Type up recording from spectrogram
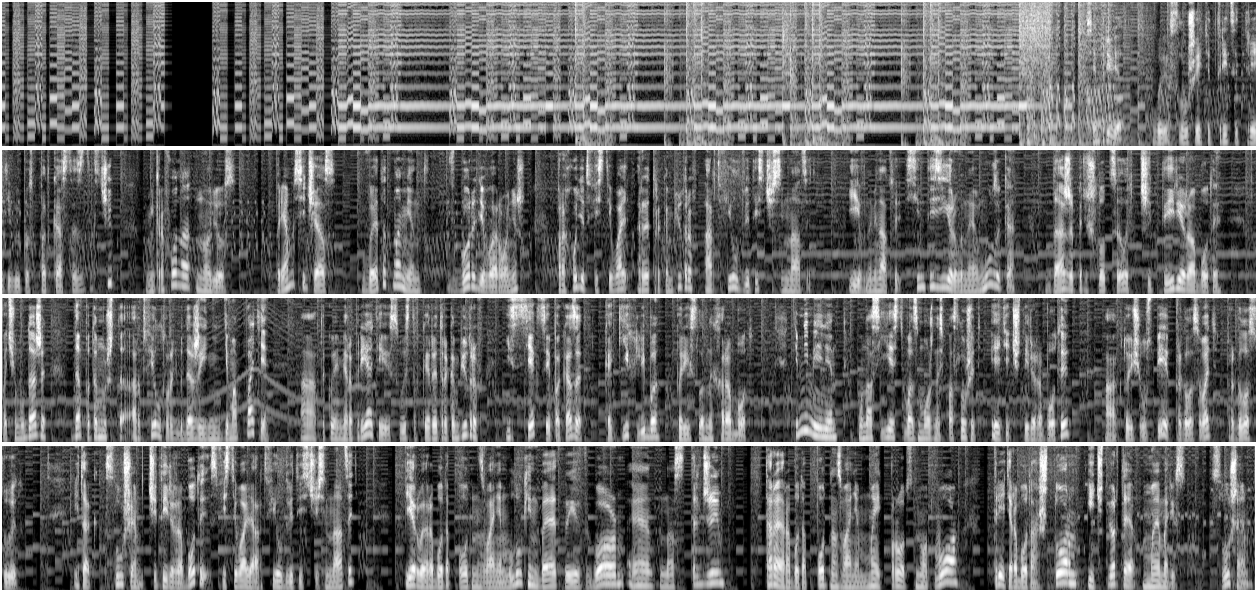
Всем привет! Вы слушаете 33-й выпуск подкаста ZX Chip у микрофона Нодиус. Прямо сейчас, в этот момент, в городе Воронеж проходит фестиваль ретро-компьютеров Artfield 2017. И в номинацию «Синтезированная музыка» даже пришло целых 4 работы. Почему даже? Да потому что Artfield вроде бы даже и не демопати, а такое мероприятие с выставкой ретро-компьютеров из секции показа каких-либо присланных работ. Тем не менее, у нас есть возможность послушать эти четыре работы, а кто еще успеет проголосовать, проголосует. Итак, слушаем четыре работы с фестиваля Artfield 2017. Первая работа под названием Looking Bad with Warm and Nostalgia. Вторая работа под названием Make Prods Not War. Третья работа Storm и четвертая Memories. Слушаем.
